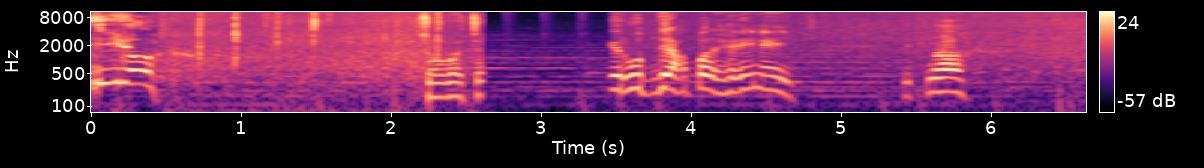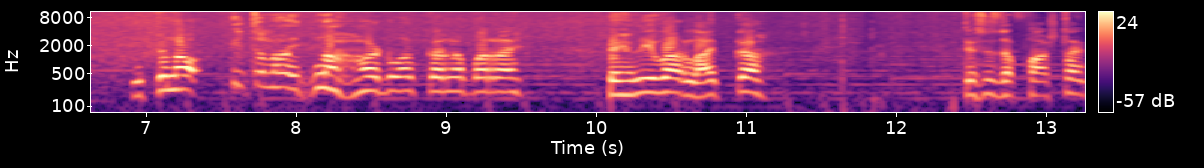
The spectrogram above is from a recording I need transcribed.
yo. चलो बच्चा ये यहाँ पर है ही नहीं। इतना इतना इतना इतना हार्ड वर्क करना पड़ रहा है। पहली बार लाइफ का। This is the first time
